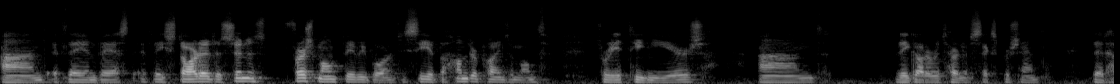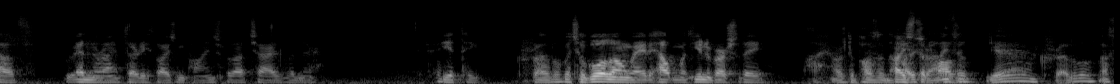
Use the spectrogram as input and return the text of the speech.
and if they invest, if they started as soon as first month baby born, if they saved hundred pounds a month for eighteen years, and they got a return of six percent, they'd have in around thirty thousand pounds for that child when they're eighteen, Incredible. which will go a long way to help them with university. Or deposit in the House house, or anything. Yeah, incredible. That's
